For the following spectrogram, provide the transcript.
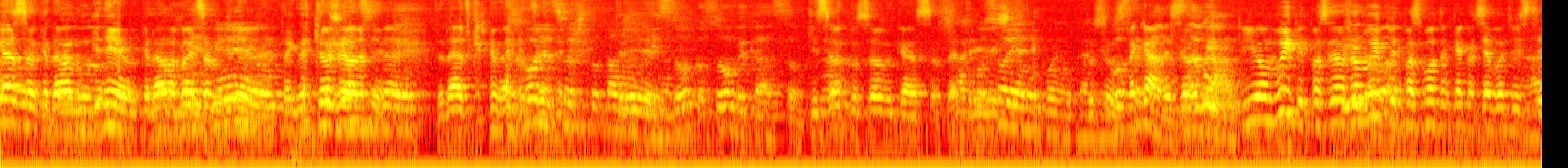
кассу, когда он в гневе, когда он находится в гневе, тогда тоже он тогда открывается. Приходится, что там кисо, кусо, кассо. Кисо, кусо, кассо. А кусо я не понял. Как кусо, стакан, если он выпьет. И он выпьет, после того, что он выпьет, посмотрим, как он себя будет вести.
